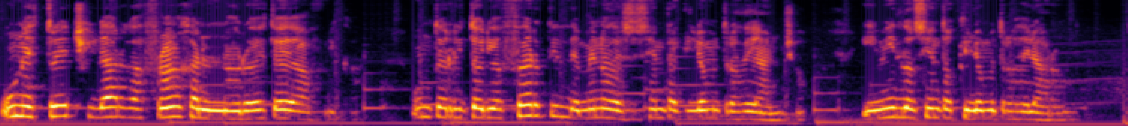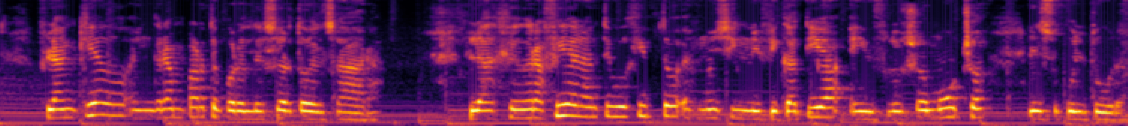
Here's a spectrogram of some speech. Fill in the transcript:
una estrecha y larga franja en el noroeste de África, un territorio fértil de menos de 60 kilómetros de ancho y 1.200 kilómetros de largo, flanqueado en gran parte por el desierto del Sahara. La geografía del Antiguo Egipto es muy significativa e influyó mucho en su cultura.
